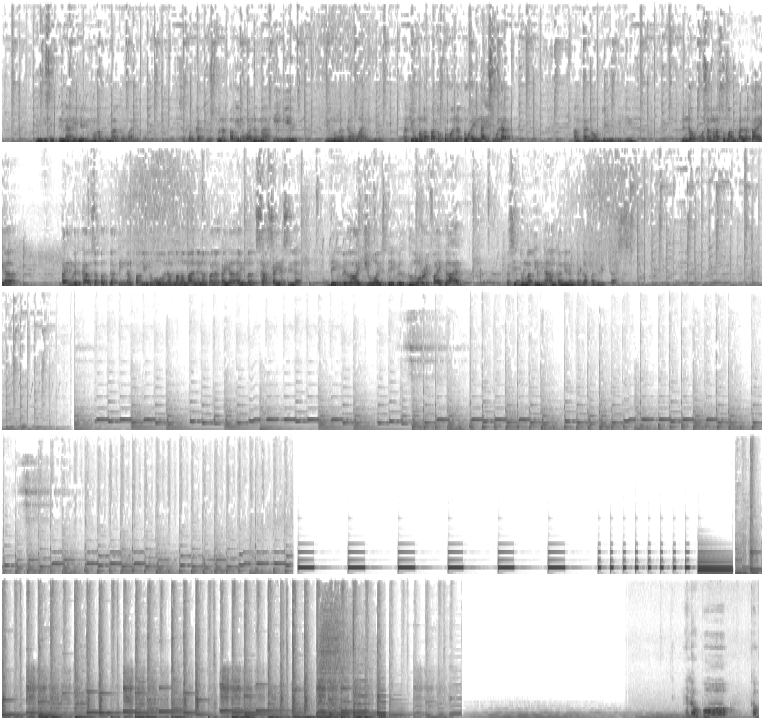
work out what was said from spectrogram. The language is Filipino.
didisiplinahin niya yung mga gumagawa nito. Sapagkat gusto ng Panginoon na matigil yung mga gawain niyo. At yung mga patutuon na to ay naisulat ang tanong, do you believe? Doon daw po sa mga sumampalataya, time will come sa pagdating ng Panginoon, ang mga mananampalataya ay magsasaya sila. They will rejoice, they will glorify God. Kasi dumating na ang kanilang tagapagligtas.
